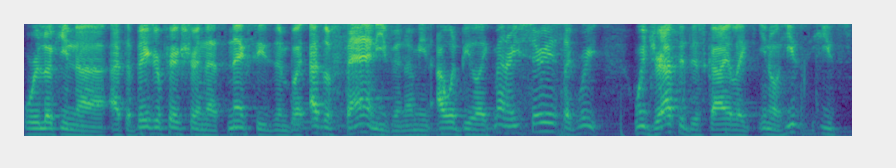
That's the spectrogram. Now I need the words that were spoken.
We're looking uh, at the bigger picture, and that's next season." But as a fan, even, I mean, I would be like, "Man, are you serious? Like, we we drafted this guy. Like, you know, he's he's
